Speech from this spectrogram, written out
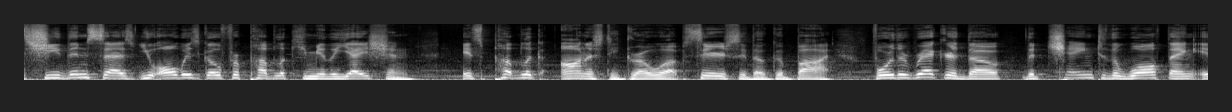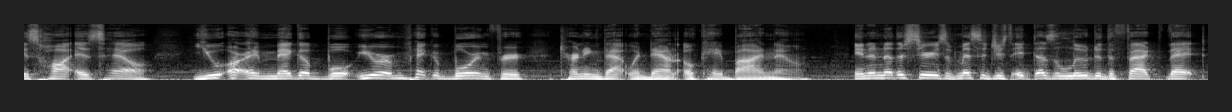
She then says, you always go for public humiliation. It's public honesty, grow up. Seriously though, goodbye. For the record though, the chain to the wall thing is hot as hell. You are a mega bo you are mega boring for turning that one down. Okay, bye now. In another series of messages, it does allude to the fact that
